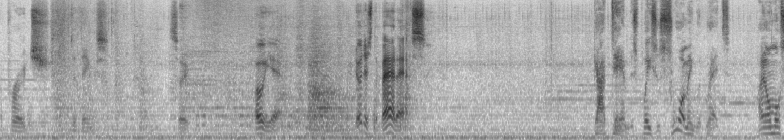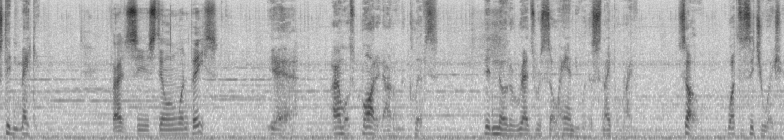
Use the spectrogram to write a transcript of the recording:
approach to things. So, oh yeah, you're just a badass. God damn, this place is swarming with Reds. I almost didn't make it. Glad to see you're still in one piece. Yeah, I almost bought it out on the cliffs. Didn't know the Reds were so handy with a sniper rifle. So, what's the situation?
